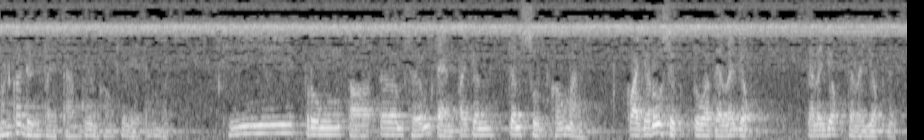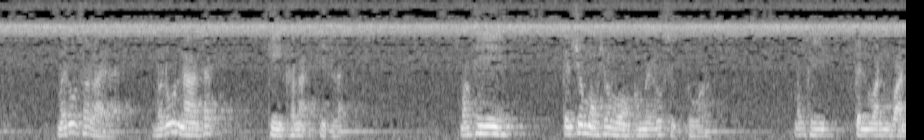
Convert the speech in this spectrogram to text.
มันก็ดึงไปตามเรื่องของกิเลสทั้งหมด ที่ปรุงต่อเติมเสริมแต่งไปจนจนสุดของมัน กว่าจะรู้สึกตัวแต่ละหยก แต่ละยกแต่ละยกเนี่ยไม่รู้เท่าไหร่แหละไม่รู้นานสักกี่ขณะจิตละบางทีเป็นชั่วโมงชั่วโมงก็ไม่รู้สึกตัว บางทีเป็นวันวัน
